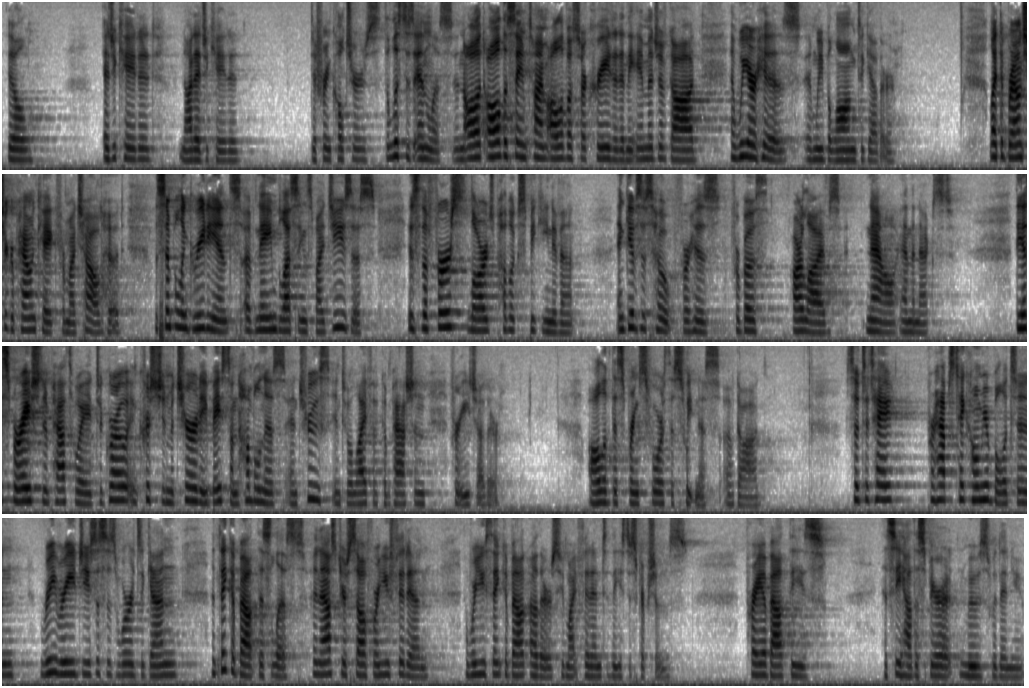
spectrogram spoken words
ill, educated, not educated, differing cultures. The list is endless. And all at all the same time, all of us are created in the image of God, and we are His, and we belong together. Like the brown sugar pound cake from my childhood, the simple ingredients of name blessings by Jesus is the first large public speaking event and gives us hope for his for both our lives now and the next. the inspiration and pathway to grow in Christian maturity based on humbleness and truth into a life of compassion for each other. All of this brings forth the sweetness of God. So today, perhaps take home your bulletin, reread Jesus' words again, and think about this list and ask yourself where you fit in and where you think about others who might fit into these descriptions. Pray about these and see how the Spirit moves within you.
